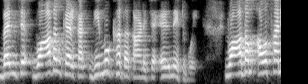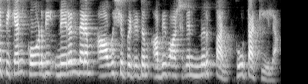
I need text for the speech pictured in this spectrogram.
ബെഞ്ച് വാദം കേൾക്കാൻ വിമുഖത കാണിച്ച് എഴുന്നേറ്റുപോയി വാദം അവസാനിപ്പിക്കാൻ കോടതി നിരന്തരം ആവശ്യപ്പെട്ടിട്ടും അഭിഭാഷകൻ നിർത്താൻ കൂട്ടാക്കിയില്ല.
